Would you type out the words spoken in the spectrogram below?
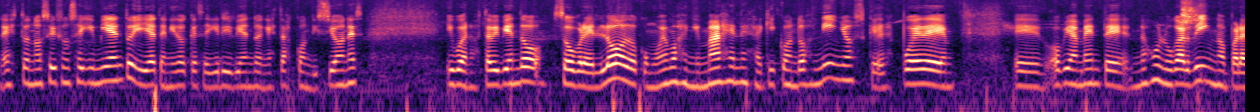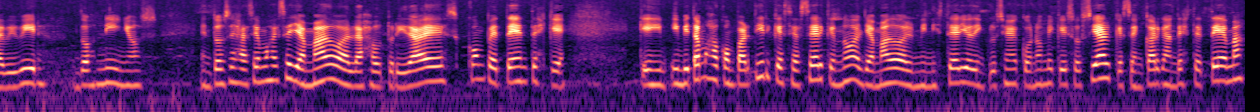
esto no se hizo un seguimiento y ella ha tenido que seguir viviendo en estas condiciones. Y bueno, está viviendo sobre el lodo, como vemos en imágenes, aquí con dos niños, que les puede, eh, obviamente, no es un lugar digno para vivir, dos niños. Entonces hacemos ese llamado a las autoridades competentes que que invitamos a compartir, que se acerquen ¿no? al llamado del Ministerio de Inclusión Económica y Social, que se encargan de este tema,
